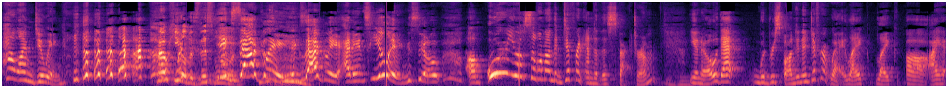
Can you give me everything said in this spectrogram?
how i'm doing How healed is this wound? Exactly, exactly. And it's healing. So, um, or you have someone on the different end of the spectrum, you know, that would respond in a different way. Like, like, uh, I,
